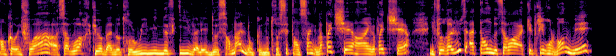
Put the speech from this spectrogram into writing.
encore une fois, à savoir que bah, notre Realme 9i valait 200 balles, donc notre 75 va pas être cher, hein, il va pas être cher. Il faudra juste attendre de savoir à quel prix ils vont le vendre, mais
